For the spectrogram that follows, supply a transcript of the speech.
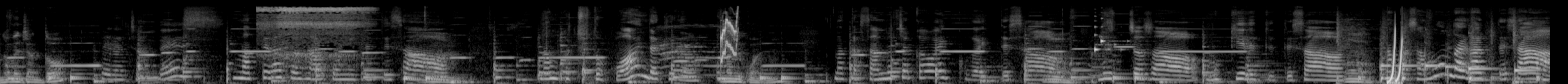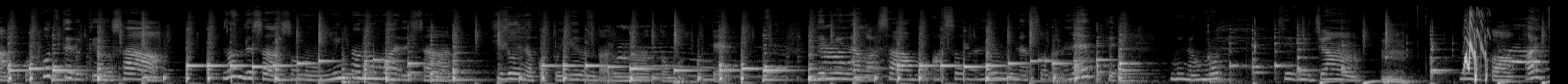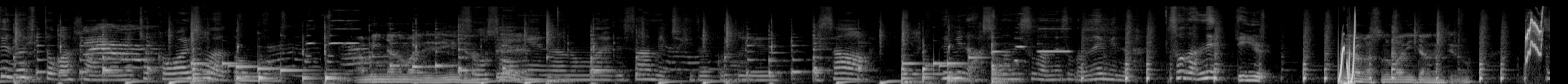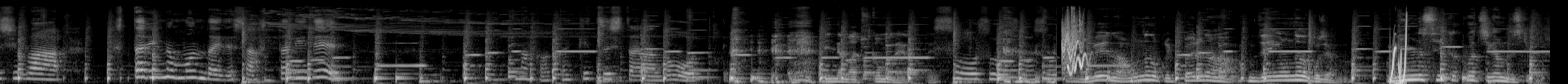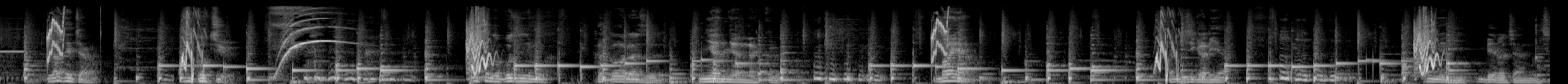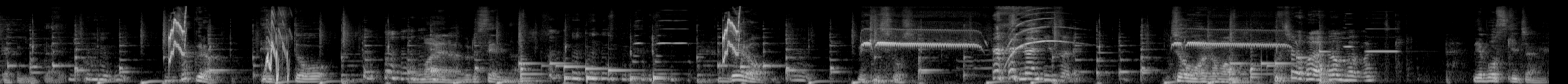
のめちゃんと？ペラちゃんです。まあテラスのハウス見ててさ、なんかちょっと怖いんだけど。なんで怖いの？なんかさめっちゃ可愛い子がいてさ、うん。めっちゃさもう切れててさ、うん。なんかさ問題があってさ怒ってるけどさなんでさそのみんなの前でさひどいなこと言えるんだろうなと思って。でみんながさもうあそうだねみんなそうだねってみんな思ってるじゃん。うんか相手の人がさめっちゃかわいそうだと思う。あみんなの前で言うんじゃなそうくて。そうみんなの前でさめっちゃひどいこと言ってさでみんなあそうだねそうだねそうだねみんなそうだねって言う。ペラがその場にいたらなんて言うの？私は2人の問題でさ2人でなんか解決したらどうって。みんな巻き込むなよって。そうそうそうそう。すげえな女の子いっぱいいるな。全員女の子じゃん。みんな性格が違うんですけどラテちゃん自己中？朝の5時にもかかわらずニャンニャン泣く。マヤ。寂しがり屋。常にベロちゃんの近くにいたい。さくら。適当。お前らうるせえな。ベロ。メキシコ人。何それ超わがまま。超わがまま寝ぼすけちゃん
